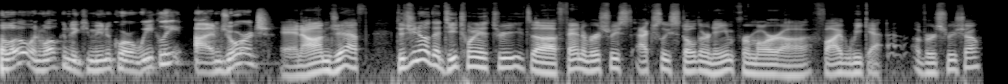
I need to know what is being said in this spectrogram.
Hello and welcome to Communicore Weekly. I'm George. And I'm Jeff. Did you know that D23's uh, Fanniversary actually stole their name from our uh, five week a- anniversary show?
